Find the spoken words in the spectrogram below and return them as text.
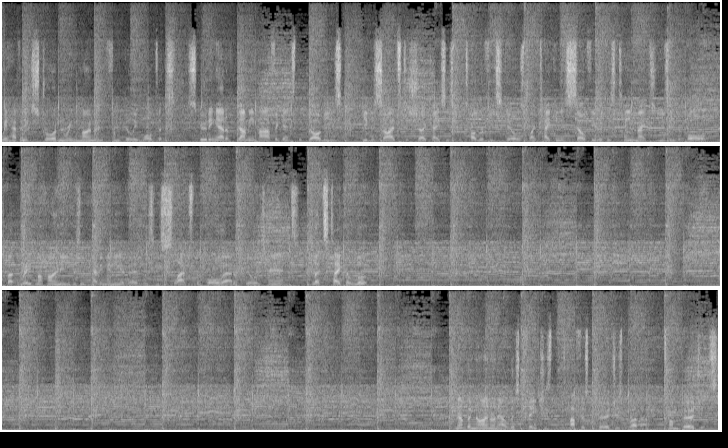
we have an extraordinary moment from Billy Walters. Scooting out of dummy half against the Doggies, he decides to showcase his photography skills by taking a selfie with his teammates using the ball. But Reed Mahoney isn't having any of it as he slaps the ball out of Billy's hands. Let's take a look. Number 9 on our list features the toughest Burgess brother, Tom Burgess.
